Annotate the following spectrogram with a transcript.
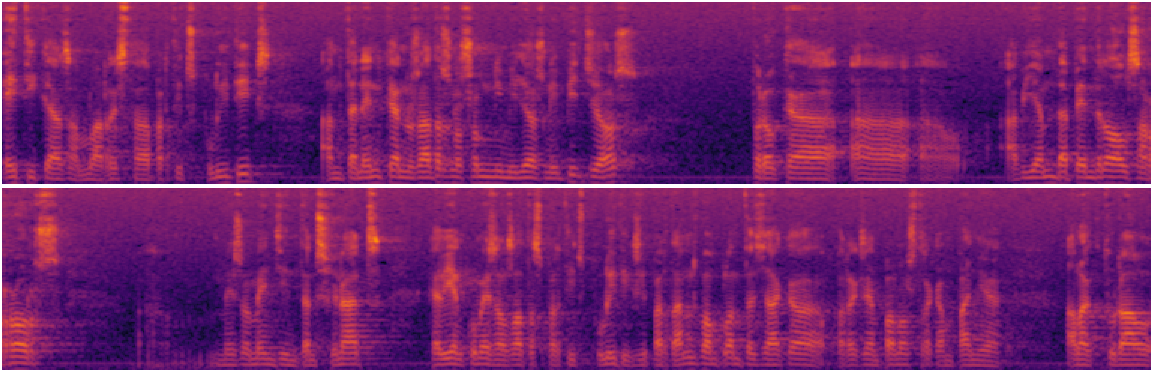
ètiques amb la resta de partits polítics, entenent que nosaltres no som ni millors ni pitjors, però que eh, havíem d'aprendre dels errors eh, més o menys intencionats que havien comès els altres partits polítics i per tant ens vam plantejar que, per exemple, la nostra campanya electoral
